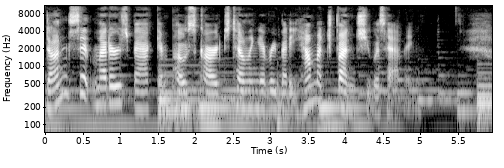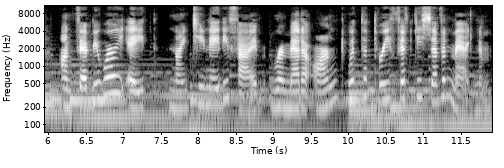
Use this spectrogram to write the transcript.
Dunn sent letters back and postcards telling everybody how much fun she was having. On February 8, 1985, Remeta, armed with the 357 Magnum,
